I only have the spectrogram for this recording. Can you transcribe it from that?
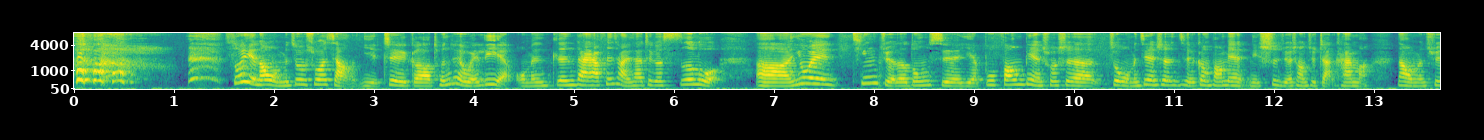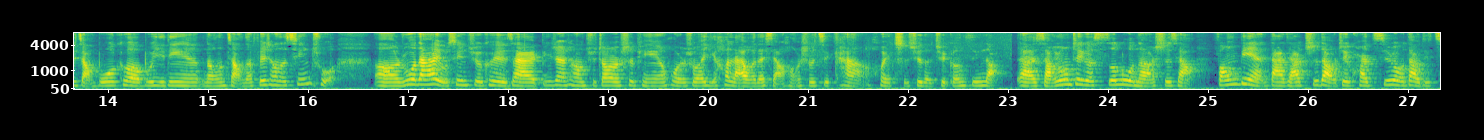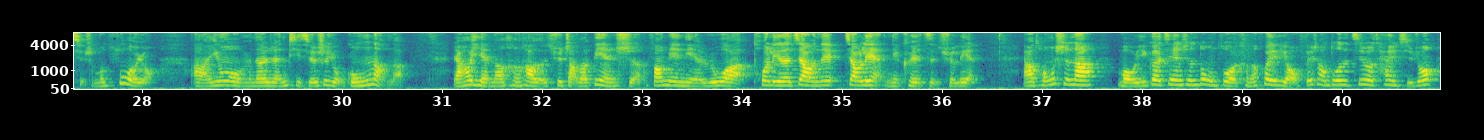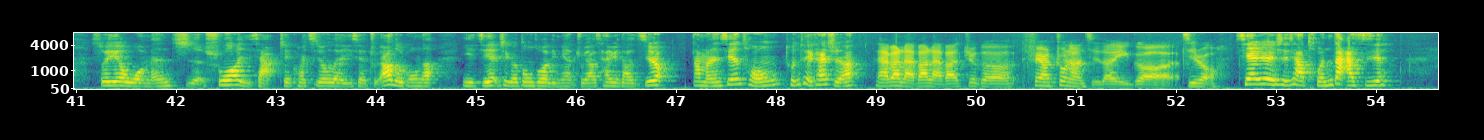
所以呢，我们就说想以这个臀腿为例，我们跟大家分享一下这个思路。呃，因为听觉的东西也不方便，说是就我们健身其实更方便你视觉上去展开嘛。那我们去讲播客不一定能讲得非常的清楚。呃，如果大家有兴趣，可以在 B 站上去找着视频，或者说以后来我的小红书去看，会持续的去更新的。呃，想用这个思路呢，是想方便大家知道这块肌肉到底起什么作用啊，因为我们的人体其实是有功能的。然后也能很好的去找到辨识，方便你如果脱离了教内教练，你可以自己去练。然后同时呢，某一个健身动作可能会有非常多的肌肉参与其中，所以我们只说一下这块肌肉的一些主要的功能，以及这个动作里面主要参与到的肌肉。那我们先从臀腿开始，来吧来吧来吧，这个非常重量级的一个肌肉，先认识一下臀大肌。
